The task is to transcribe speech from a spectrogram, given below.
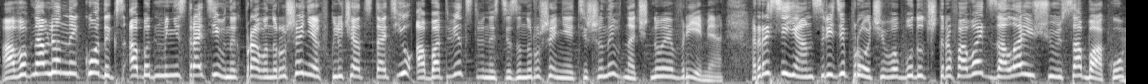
А в обновленный кодекс об административных правонарушениях включат статью об ответственности за нарушение тишины в ночное время. Россиян, среди прочего, будут штрафовать за лающую собаку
